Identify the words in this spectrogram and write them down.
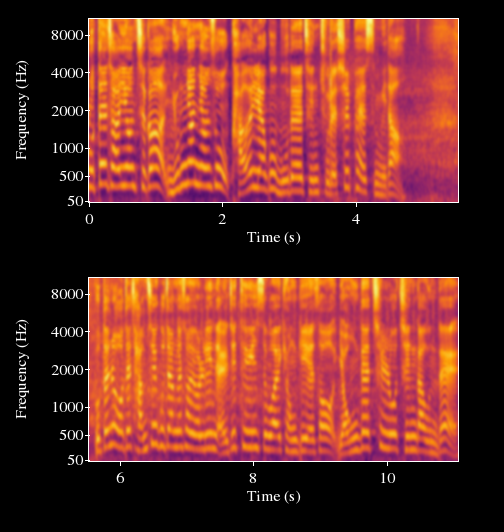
롯데 자이언츠가 6년 연속 가을 야구 무대 진출에 실패했습니다. 롯데는 어제 잠실구장에서 열린 LG 트윈스와의 경기에서 0대 7로 진 가운데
